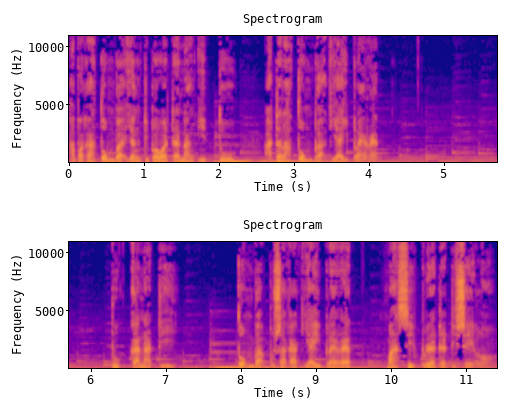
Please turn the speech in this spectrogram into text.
apakah tombak yang dibawa Danang itu adalah tombak Kiai Pleret? Bukan, Adi. Tombak pusaka Kiai Pleret masih berada di Selo.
